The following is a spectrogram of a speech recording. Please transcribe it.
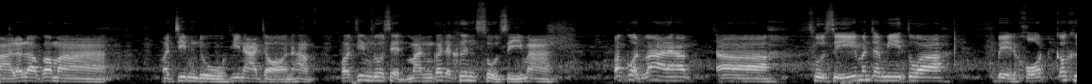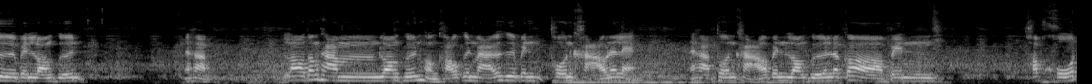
มาแล้วเราก็มา มาจิ้มดูที่หน้าจอนะครับ พอจิ้มดูเสร็จมันก็จะขึ้นสูตรสีมา ปรากฏว่านะครับสูตรสีมันจะมีตัวเบสโค้ดก็คือเป็นรองพื้นนะครับ เราต้องทำรองพื้นของเขาขึ้นมาก็คือเป็นโทนขาวนั่นแหละนะครับ โทนขาวเป็นรองพื้นแล้วก็เป็นท็อปโค้ด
